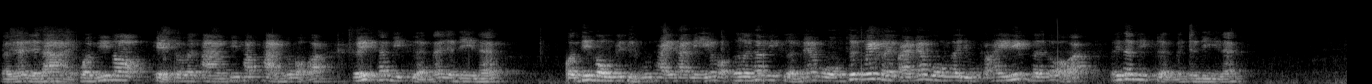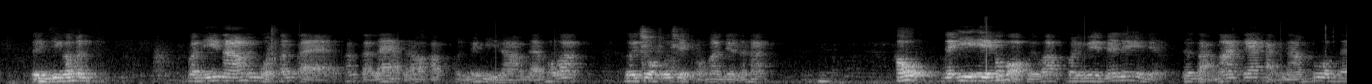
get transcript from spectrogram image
ตอนนี้จะได้ คนที่นอกเขตชลประทานที่ทับทันก็บอกว่าเฮ้ยถ้ามีเขื่อนน่าจะดีนะ คนที่ลงไปถึงอุทัยธานีก็บอกเออถ้ามีเขื่อนแม่วง ซึ่งไม่เคยไปแม่วงเลยอยู่ไกลลิบเลยก็บอกว่าเฮ้ยถ้ามีเขื่อนมันจะดีนะแต่จริงๆแล้วมัน วันนี้น้ำมันหมดตั้งแต่ตั้งแต่แรกแล้วครับ มันไม่มีน้ำแล้ว เพราะว่าโดยตัวโปรเจกต์ของมันเนี่ยนะฮะเขาใน EA เขาบอกเลยว่าบริเวณแม่เล่เนี่ย จะสามารถแก้ไขน้ำท่วมได้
